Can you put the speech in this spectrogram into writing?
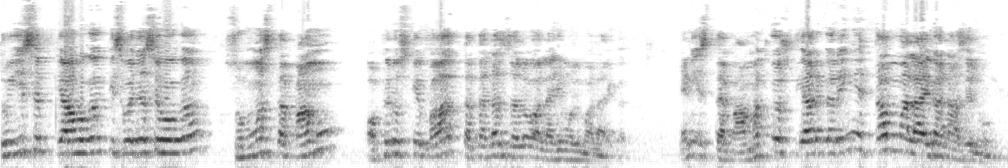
तो ये सब क्या होगा? किस वजह से होगा? सुमस तकामो और फिर उसके बाद ततनजलो अलहिमलाइकत यानी इस्तकामत को इख्तियार करेंगे, तब मलाइका नाजिल होंगे।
